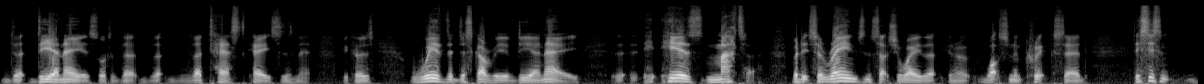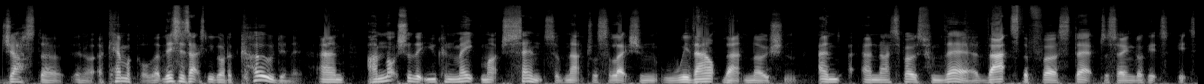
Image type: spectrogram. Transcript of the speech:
that DNA is sort of the, the the test case, isn't it? Because with the discovery of DNA, here's matter but it's arranged in such a way that you know Watson and Crick said this isn't just a you know a chemical that this has actually got a code in it. And i'm not sure that you can make much sense of natural selection without that notion. And and i suppose from there that's the first step to saying look it's it's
